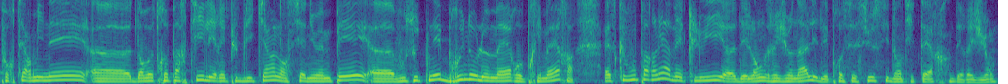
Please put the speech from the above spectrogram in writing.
pour terminer. dans votre parti, les Républicains, l'ancienne UMP, vous soutenez Bruno Le Maire au primaire. Est-ce que vous parlez avec lui des langues régionales et des processus identitaires des régions?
